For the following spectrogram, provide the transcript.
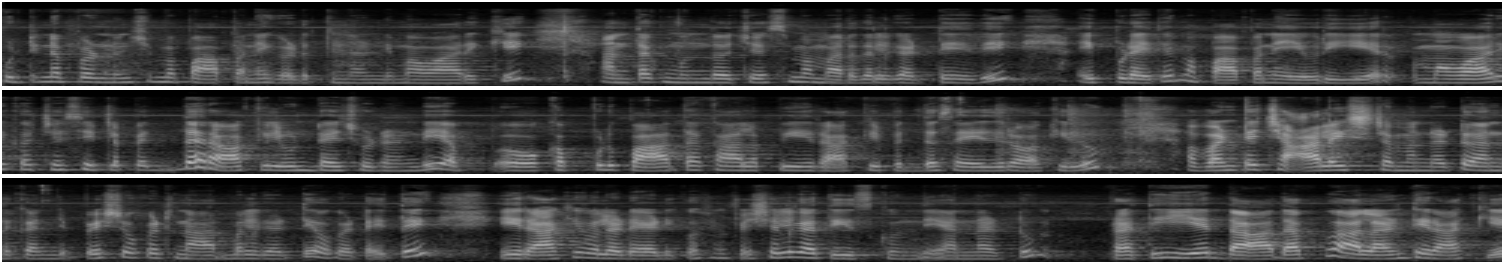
పుట్టినప్పటి నుంచి మా పాపనే గడుతుందండి మా వారికి. అంతకు ముందు వచ్చేసి మా మరదలు కట్టేది. ఇప్పుడైతే మా పాపనే ఎవ్రీ ఇయర్. మా వారికి వచ్చేసి ఇట్లా పెద్ద రాఖీలు ఉంటాయి చూడండి. ఒకప్పుడు పాతకాలపు రాఖీలు పెద్ద సైజు రాఖీలు అవంటే చాలా ఇష్టం అన్నట్టు అందుకని చెప్పేసి ఒకటి నార్మల్ కట్టి ఒకటైతే ఈ రాఖీ వాళ్ళ డాడీ కోసం స్పెషల్గా తీసుకుంది అన్నట్టు. ప్రతి ఇయర్ దాదాపు అలాంటి రాఖీ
